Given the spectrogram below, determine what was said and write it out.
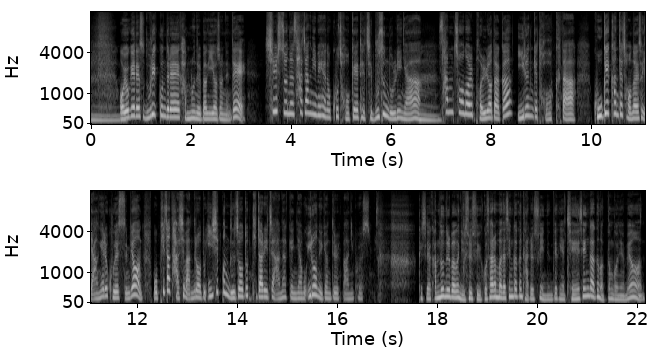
음. 어, 여기에 대해서 누리꾼들의 감론을박이 이어졌는데 실수는 사장님이 해놓고 저게 대체 무슨 논리냐. 음. 3천 원 벌려다가 잃은 게 더 크다. 고객한테 전화해서 양해를 구했으면 뭐 피자 다시 만들어도 20분 늦어도 기다리지 않았겠냐. 뭐 이런 의견들 많이 보였습니다. 글쎄요, 감론을박은 있을 수 있고 사람마다 생각은 다를 수 있는데 그냥 제 생각은 어떤 거냐면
